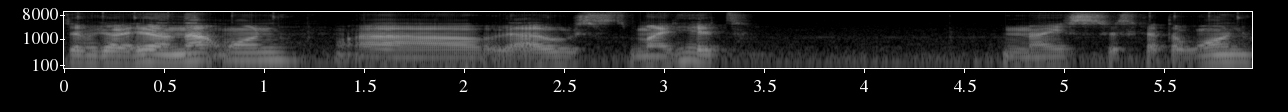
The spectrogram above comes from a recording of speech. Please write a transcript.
Then we got a hit on that one. Uh, that might hit. Nice, just got the one.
